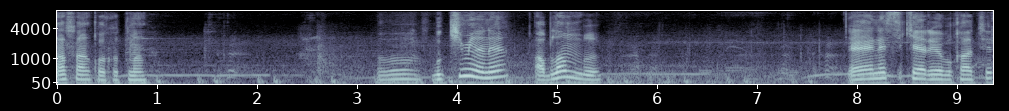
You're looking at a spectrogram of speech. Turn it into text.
Al sen korkutma. Oo, bu kim ya ne? Ablam mı bu? Ee ne sike yarıyor bu katil?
